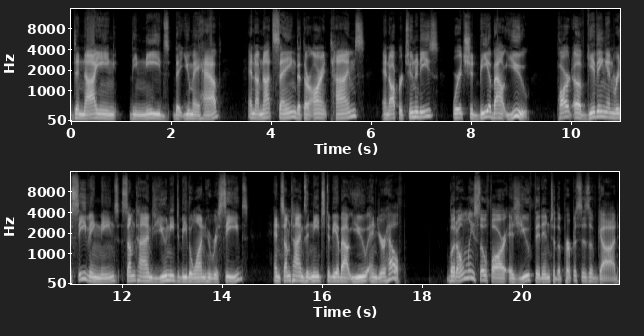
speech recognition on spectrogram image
denying the needs that you may have. And I'm not saying that there aren't times and opportunities where it should be about you. Part of giving and receiving means sometimes you need to be the one who receives, and sometimes it needs to be about you and your health. But only so far as you fit into the purposes of God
